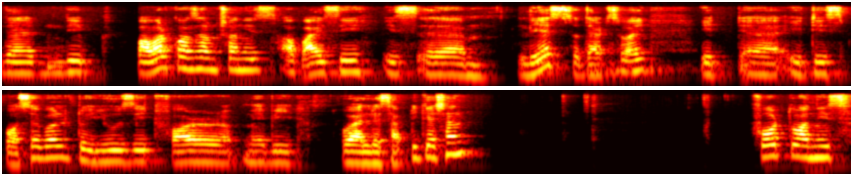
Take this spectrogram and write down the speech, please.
the the power consumption is of IC is um, less. So that's why it uh, it is possible to use it for maybe wireless application. Fourth one is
